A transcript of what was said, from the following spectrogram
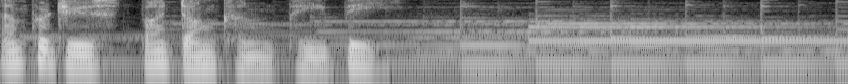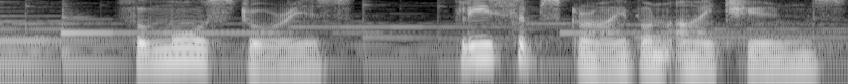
and produced by Duncan P.B. For more stories, please subscribe on iTunes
